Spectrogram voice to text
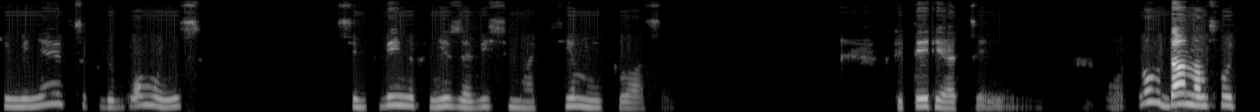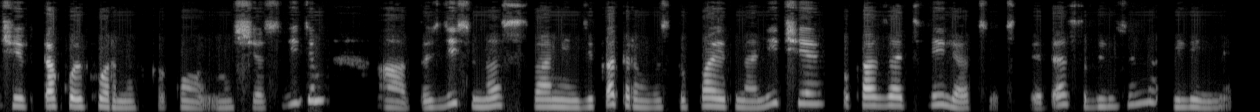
применяются к любому из синклинов независимо от темы и класса. критерии оценивания. Вот. Ну, в данном случае в такой форме, в какой мы сейчас видим, а, то здесь у нас с вами индикатором выступает наличие показателя или отсутствие, да, соблюдено или нет,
